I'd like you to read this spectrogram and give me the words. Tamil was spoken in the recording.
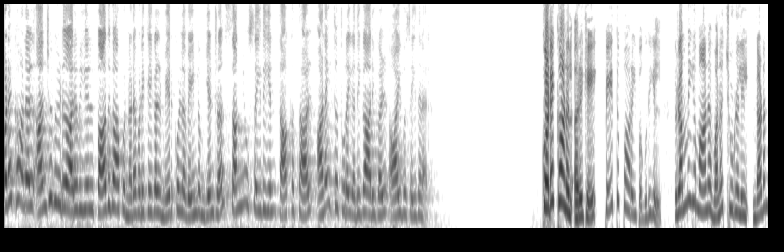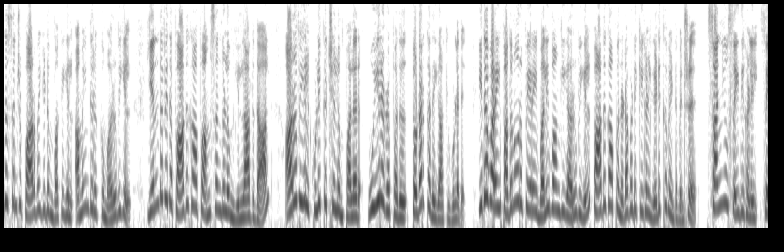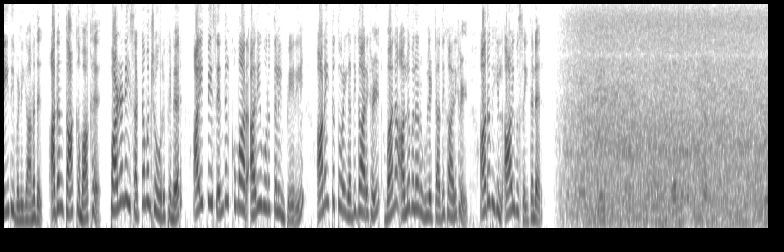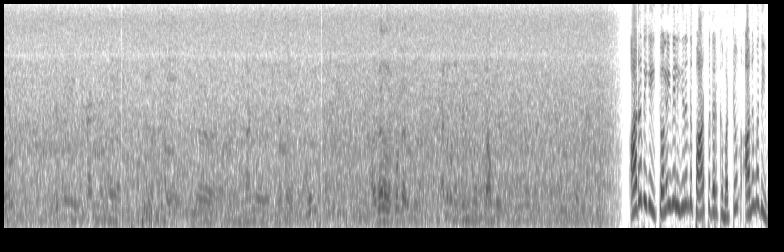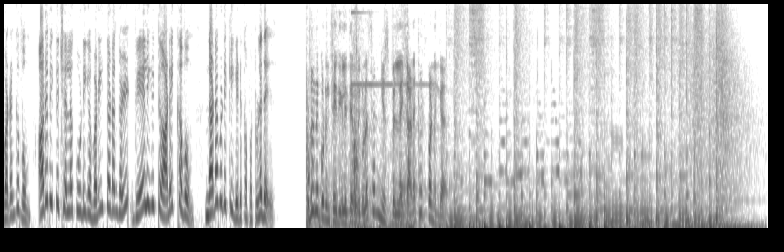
கொடைக்கானல் அஞ்சு வீடு அருவியில் பாதுகாப்பு நடவடிக்கைகள் மேற்கொள்ள வேண்டும் என்ற சன்நியூஸ் செய்தியின் தாக்கத்தால் அனைத்து துறை அதிகாரிகள் ஆய்வு செய்தனர். கொடைக்கானல் அருகே பேத்துப்பாறை பகுதியில் ரம்மியமான வனச்சூழலில் நடந்து சென்று பார்வையிடும் வகையில் அமைந்திருக்கும் அருவியில் எந்தவித பாதுகாப்பு அம்சங்களும் இல்லாததால் அருவியில் குளிக்கச் செல்லும் பலர் உயிரிழப்பது தொடர்கதையாகியுள்ளது. இதுவரை பதினோரு பேரை பலிவாங்கிய அருவியில் பாதுகாப்பு நடவடிக்கைகள் எடுக்க வேண்டுமென்று என்று சன்யூ செய்திகளில் செய்தி வெளியானது. அதன் தாக்கமாக பழனி சட்டமன்ற உறுப்பினர் ஐ பி செந்தில்குமார் அறிவுறுத்தலின் பேரில் அனைத்து துறை அதிகாரிகள் வன அலுவலர் உள்ளிட்ட அதிகாரிகள் அருவியில் ஆய்வு செய்தனர். அது மேல ஒரு போட்டோ இருக்கு. அருவியை தொலைவில் இருந்து பார்ப்பதற்கு மட்டும் அனுமதி வழங்கவும் அருவிக்கு செல்லக்கூடிய வழித்தடங்கள் வேலியிட்டு அடைக்கவும் நடவடிக்கை எடுக்கப்பட்டுள்ளது. உடனுக்குடன் செய்திகளை தெரிந்து கொள்ள சன் நியூஸ் பெல் கிளிக் பண்ணுங்க.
